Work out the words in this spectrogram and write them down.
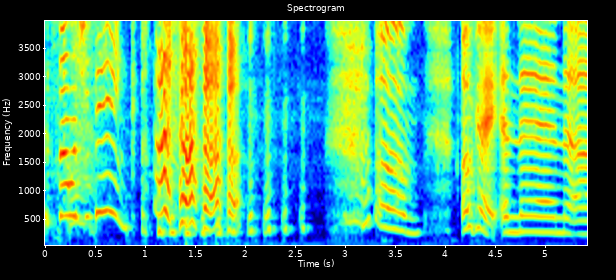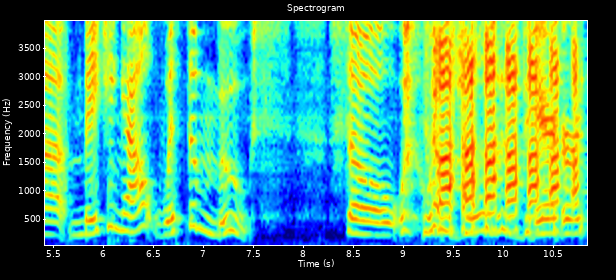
it's not what you think. um okay, and then uh making out with the moose. So when Jules is dared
